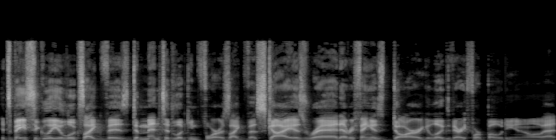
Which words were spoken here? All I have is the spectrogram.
It's basically it looks like this demented looking forest. Like the sky is red, everything is dark. It looks very foreboding and all that.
